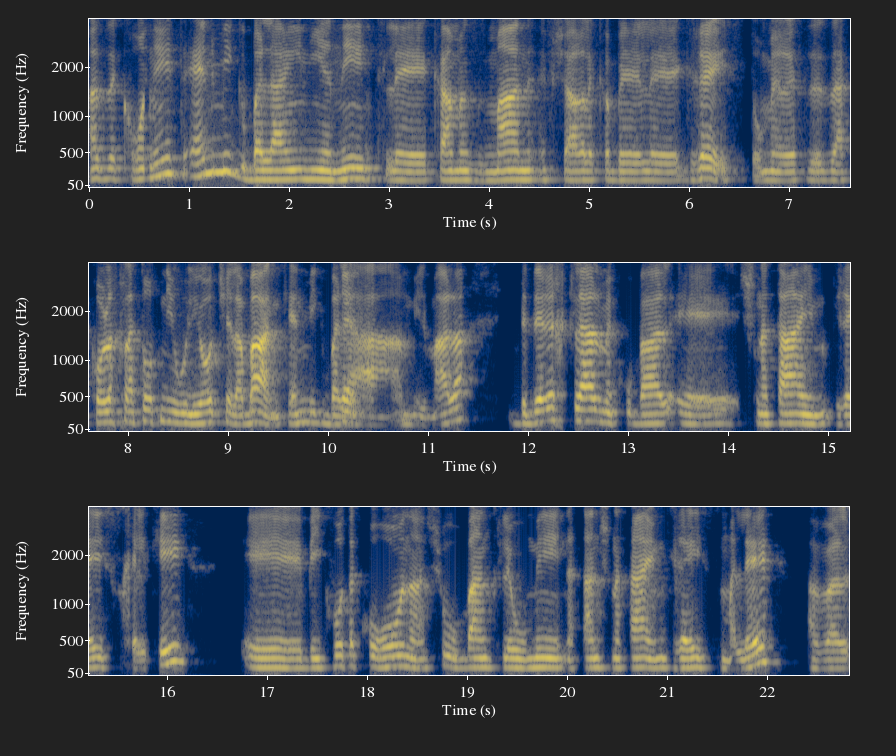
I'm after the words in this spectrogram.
אז עקרונית אין מגבלה עניינית לכמה זמן אפשר לקבל גרייס, זאת אומרת, זה, זה הכל החלטות ניהוליות של הבנק, אין מגבלה כן. מלמעלה. בדרך כלל מקובל אה, שנתיים גרייס חלקי, אה, בעקבות הקורונה, שוב, בנק לאומי נתן שנתיים גרייס מלא, אבל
